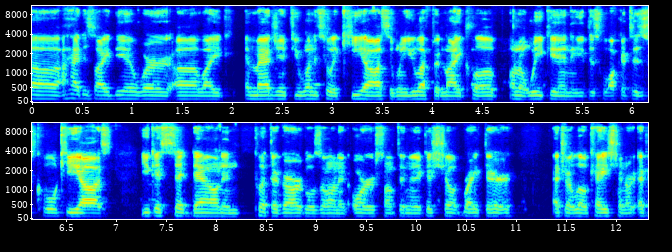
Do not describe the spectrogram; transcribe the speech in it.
uh, I had this idea where, uh, like, imagine if you went into a kiosk and when you left a nightclub on a weekend and you just walk into this cool kiosk, you could sit down and put the gargles on and order something and it could show up right there at your location or at,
